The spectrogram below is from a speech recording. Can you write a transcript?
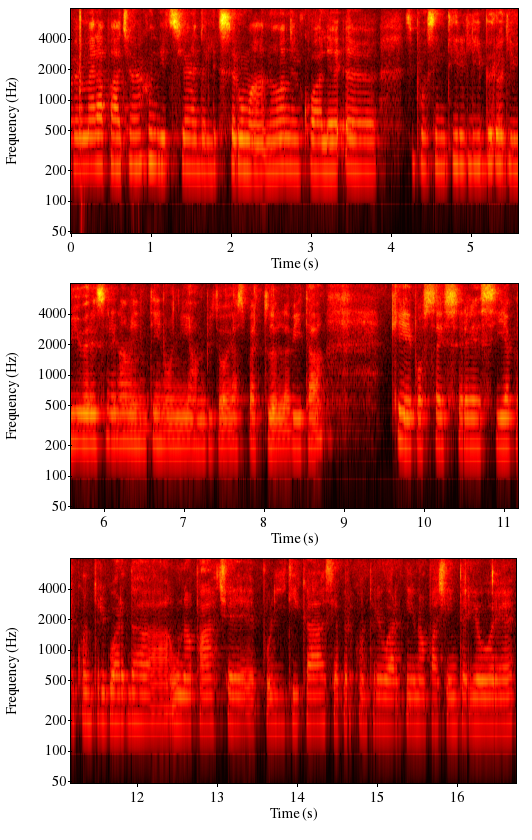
per me la pace è una condizione dell'essere umano nel quale eh, si può sentire libero di vivere serenamente in ogni ambito e aspetto della vita, che possa essere sia per quanto riguarda una pace politica, sia per quanto riguarda una pace interiore,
